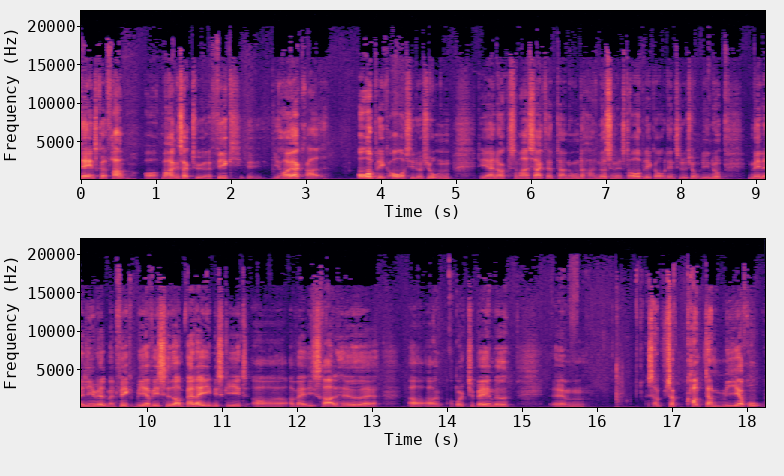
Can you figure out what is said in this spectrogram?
dagen skred frem, og markedsaktørerne fik øh, i højere grad overblik over situationen. Det er nok så meget sagt, at der er nogen, der har noget som helst overblik over den situation lige nu, men alligevel man fik mere vidshed om, hvad der egentlig skete, og, og hvad Israel havde at, at, at rykke tilbage med. Øhm, så, så kom der mere ro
